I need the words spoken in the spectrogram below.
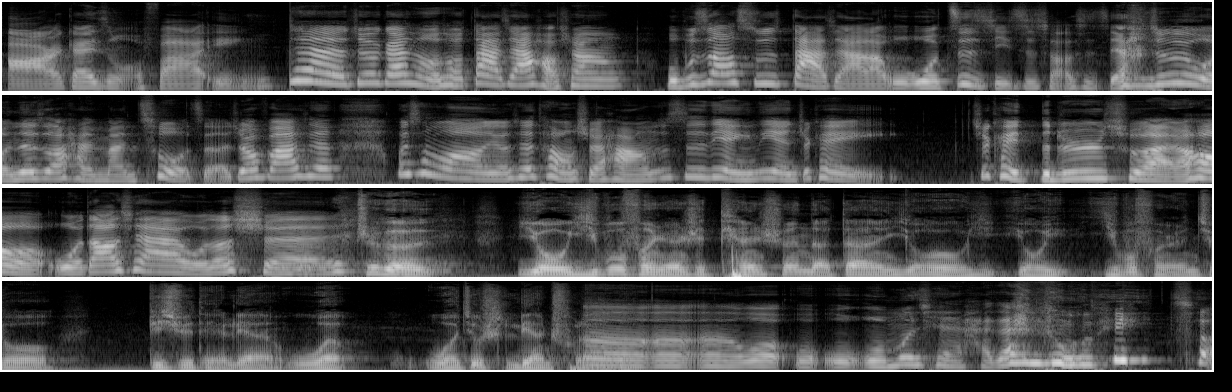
R 该怎么发音。对，就该怎么说，大家好像我不知道是不是大家啦，我我自己至少是这样，就是我那时候还蛮挫折，就发现为什么有些同学好像就是练一练就可以就可以嘚出来，然后我到现在我都学这个，有一部分人是天生的，但有有一部分人就。必须得练，我我就是练出来的。嗯嗯嗯，我我我我目前还在努力中。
